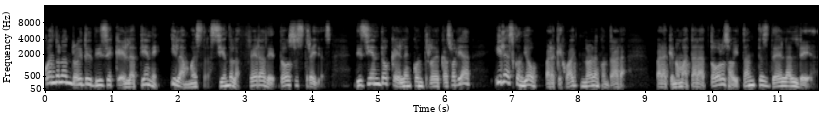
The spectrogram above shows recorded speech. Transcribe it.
cuando el androide dice que él la tiene y la muestra siendo la esfera de dos estrellas, diciendo que él la encontró de casualidad y la escondió para que White no la encontrara, para que no matara a todos los habitantes de la aldea.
